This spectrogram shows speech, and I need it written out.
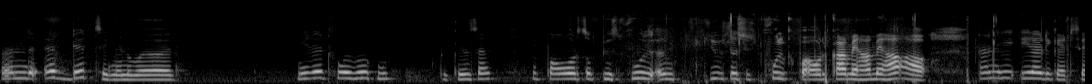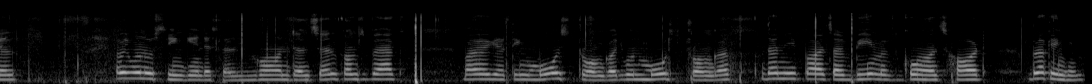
And at that second were needed for Goku to kill Cell. He powers up his full and uses his full power Kamehameha. And he eradicates Cell Everyone was thinking that gone. Then Cell comes back by getting more stronger, even more stronger. Then he fires a beam at Gohan's heart, breaking him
